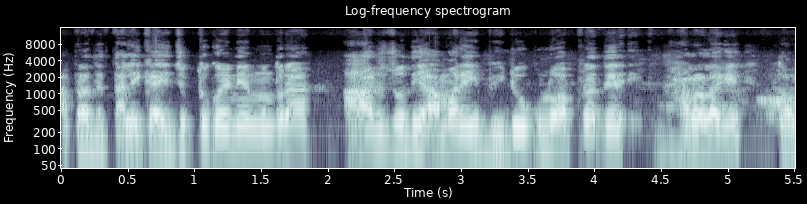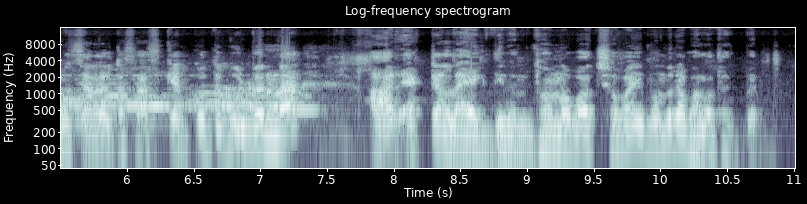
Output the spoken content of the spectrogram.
আপনাদের তালিকায় যুক্ত করে নিন বন্ধুরা। আর যদি আমার এই ভিডিওগুলো আপনাদের ভালো লাগে, তো আমার চ্যানেলটা সাবস্ক্রাইব করতে ভুলবেন না। আর একটা লাইক দিবেন। ধন্যবাদ সবাই, বন্ধুরা ভালো থাকবেন।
